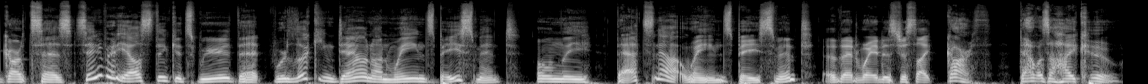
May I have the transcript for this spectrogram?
Garth says, Does anybody else think it's weird that we're looking down on Wayne's basement? Only that's not Wayne's basement. And then Wayne is just like, Garth, that was a haiku.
